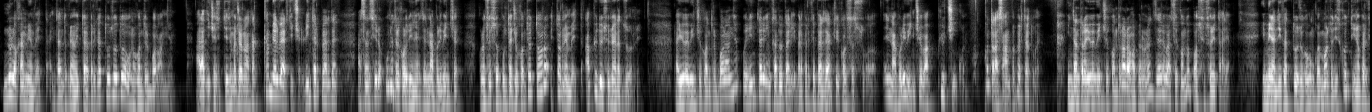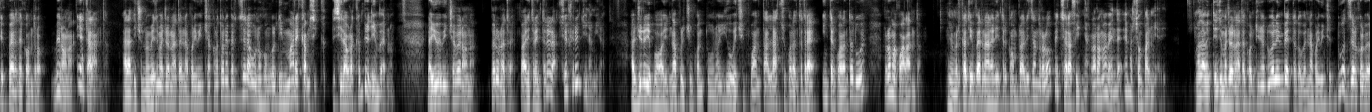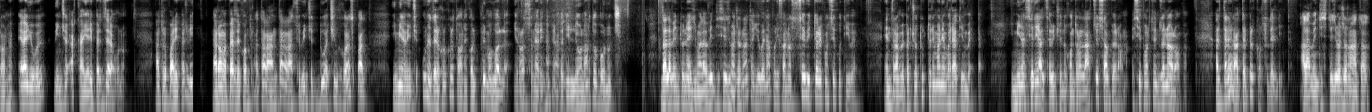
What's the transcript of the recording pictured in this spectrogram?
Nulla cambia in vetta, intanto prima vittoria per Gattuso 2-1 contro il Bologna. Alla diciassettesima giornata cambia il vertice, l'Inter perde a San Siro 1-3 con l'Udinese, Napoli vince con lo stesso punteggio contro il Toro e torna in vetta a più 2 sui nerazzurri. La Juve vince contro Bologna, poi l'Inter in caduta libera perché perde anche col Sassuolo. E il Napoli vince va più 5 contro la Samp per 3-2. Intanto la Juve vince contro Roma per 1-0 e va al secondo posto in solitaria. Il Milan di Cattuso comunque è molto discontinuo perché perde contro Verona e Atalanta. Alla diciannovesima giornata il Napoli vince a Crotone per 0-1 con gol di Mare Kamsik e si laurea campione d'inverno. La Juve vince a Verona per 1-3, pari tra Inter Lazio e Fiorentina Milan. Al giro di il Napoli 51, Juve 50, Lazio 43, Inter 42, Roma 40. Nel mercato invernale l'Inter compra Lisandro Lopez e Rafinha, la Roma vende Emerson Palmieri. Alla ventesima giornata continua il duello in vetta dove il Napoli vince 2-0 col Verona e la Juve vince a Cagliari per 0-1. Altro pari per lì, la Roma perde contro l'Atalanta, la Lazio vince 2-5 con la Spal, il Milan vince 1-0 col Crotone col primo gol in rosso-nero in campionato di Leonardo Bonucci. Dalla ventunesima alla ventiseiesima giornata Juve e Napoli fanno 6 vittorie consecutive, entrambe perciò tutto rimane invariato in vetta. Il Milan si rialza vincendo contro Lazio, Sampo e Roma e si porta in zona Europa, altalenante il percorso dell'Inter. Alla ventisettesima giornata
